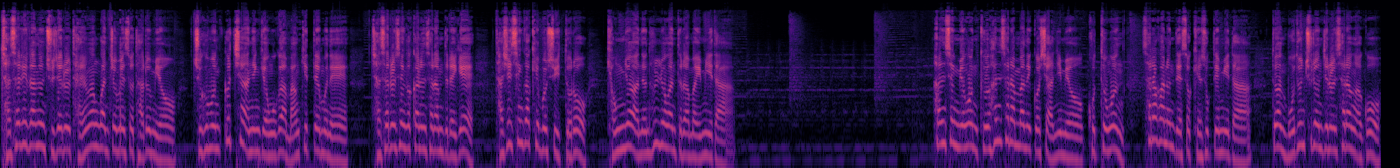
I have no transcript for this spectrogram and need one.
자살이라는 주제를 다양한 관점에서 다루며 죽음은 끝이 아닌 경우가 많기 때문에 자살을 생각하는 사람들에게 다시 생각해 볼 수 있도록 격려하는 훌륭한 드라마입니다. 한 생명은 그 한 사람만의 것이 아니며 고통은 살아가는 데서 계속됩니다. 또한 모든 출연진을 사랑하고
